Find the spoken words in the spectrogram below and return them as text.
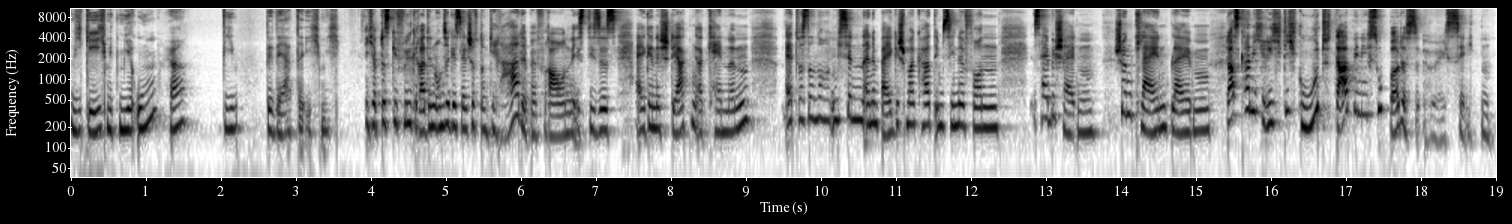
wie gehe ich mit mir um, ja, wie bewerte ich mich. Ich habe das Gefühl, gerade in unserer Gesellschaft und gerade bei Frauen ist dieses eigene Stärken erkennen etwas, das noch ein bisschen einen Beigeschmack hat im Sinne von sei bescheiden, schön klein bleiben. Das kann ich richtig gut, da bin ich super, das höre ich selten.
